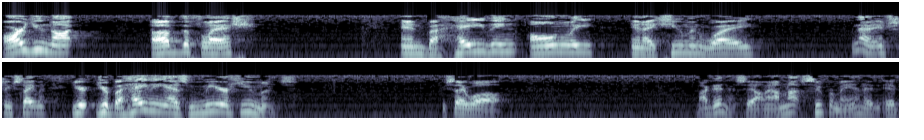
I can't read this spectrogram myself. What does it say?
are you not of the flesh and behaving only in a human way? Isn't that an interesting statement? You're, you're behaving as mere humans. You say, well, my goodness, I mean, I'm not Superman. It, it,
